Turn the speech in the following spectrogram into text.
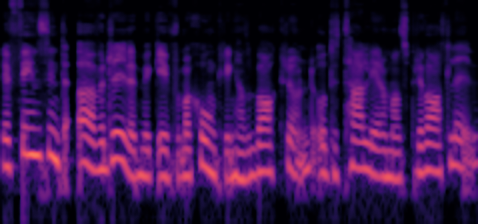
Det finns inte överdrivet mycket information kring hans bakgrund och detaljer om hans privatliv.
